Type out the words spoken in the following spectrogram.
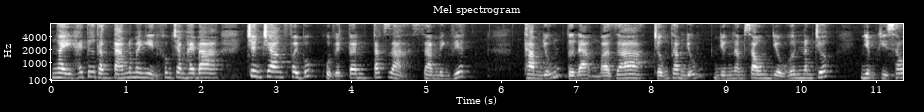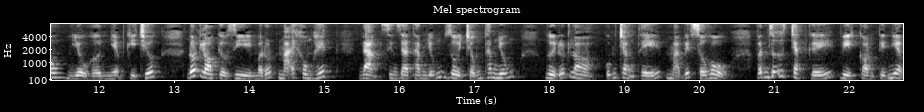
Ngày 24 tháng 8 năm 2023, trên trang Facebook của Việt Tân, tác giả Gia Minh viết Tham nhũng từ đảng mà ra, chống tham nhũng, nhưng năm sau nhiều hơn năm trước, nhiệm kỳ sau nhiều hơn nhiệm kỳ trước, đốt lò kiểu gì mà đốt mãi không hết. Đảng sinh ra tham nhũng rồi chống tham nhũng, người đốt lò cũng chẳng thế mà biết xấu hổ, vẫn giữ chặt ghế vì còn tín nhiệm,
